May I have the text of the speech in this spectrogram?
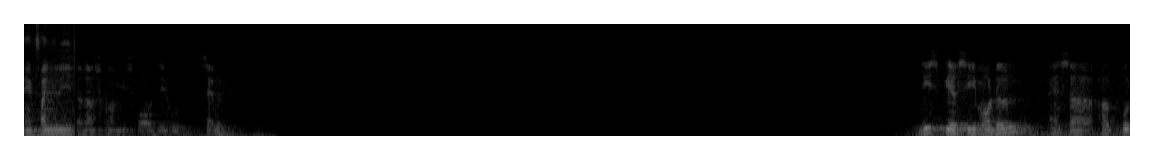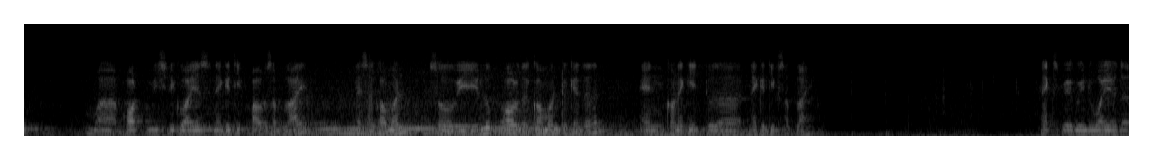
and finally the last COM is for 07 this PLC model has a output uh, port which requires negative power supply as a common. So we loop all the common together and connect it to the negative supply. Next we are going to wire the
